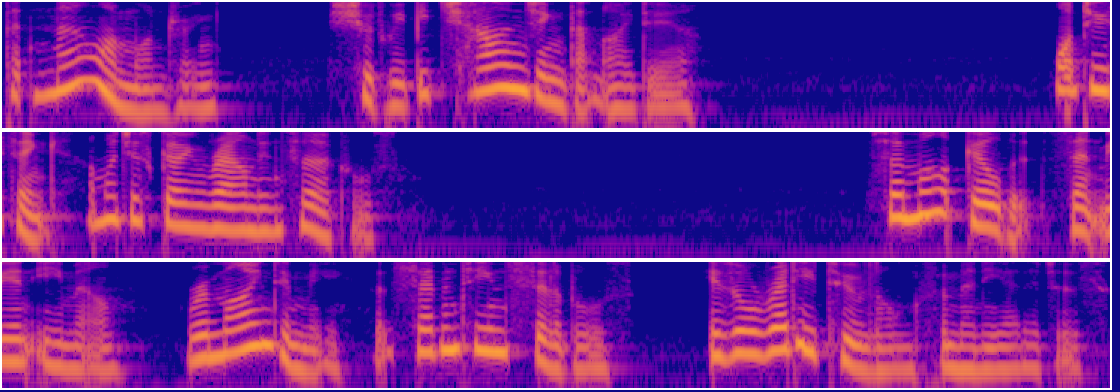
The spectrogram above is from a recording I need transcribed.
But now I'm wondering should we be challenging that idea? What do you think? Am I just going round in circles? So, Mark Gilbert sent me an email reminding me that 17 syllables is already too long for many editors.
